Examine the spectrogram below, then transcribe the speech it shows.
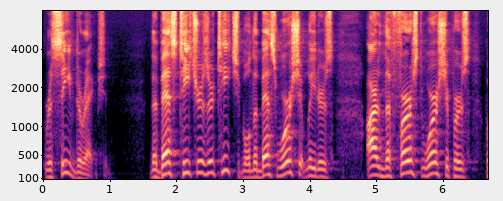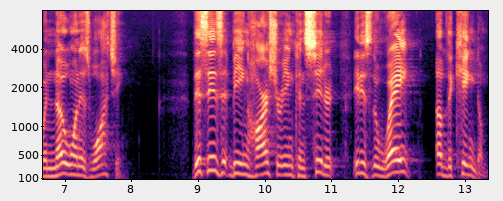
receive direction. The best teachers are teachable. The best worship leaders are the first worshipers when no one is watching. This isn't being harsh or inconsiderate, it is the way of the kingdom.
